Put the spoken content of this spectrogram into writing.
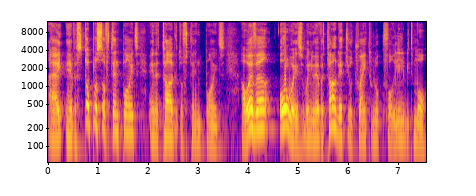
I have a stop loss of 10 points and a target of 10 points. However, always when you have a target, you're trying to look for a little bit more.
